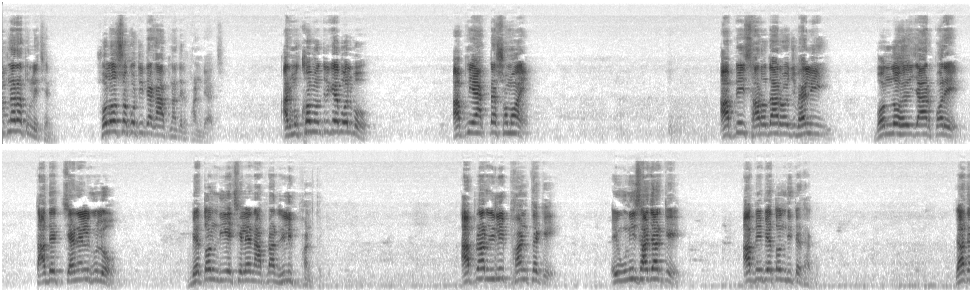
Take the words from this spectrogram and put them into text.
আপনারা তুলেছেন। ষোলোশো কোটি টাকা আপনাদের ফান্ডে আছে। আর মুখ্যমন্ত্রীকে বলব, আপনি একটা সময় আপনি সারদা রোজ ভ্যালি বন্ধ হয়ে যাওয়ার পরে তাদের চ্যানেলগুলো বেতন দিয়েছিলেন আপনার রিলিফ ফান্ড থেকে। আপনার রিলিফ ফান্ড থেকে এই উনিশ হাজারকে আপনি বেতন দিতে থাকুন। যাতে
